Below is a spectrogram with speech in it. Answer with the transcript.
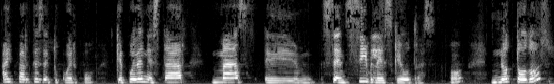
hay partes de tu cuerpo que pueden estar más eh, sensibles que otras. ¿no? no todos,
